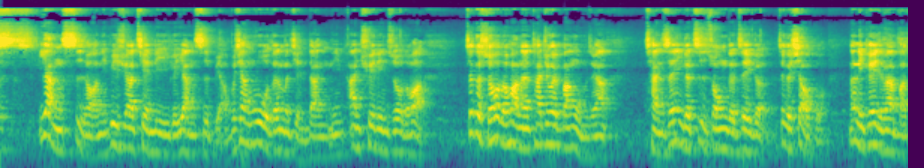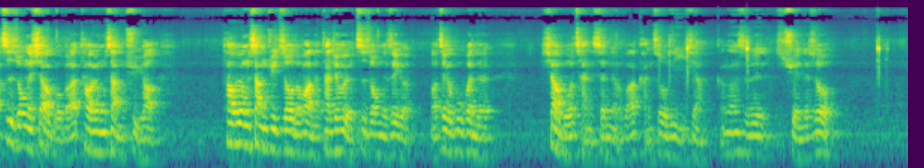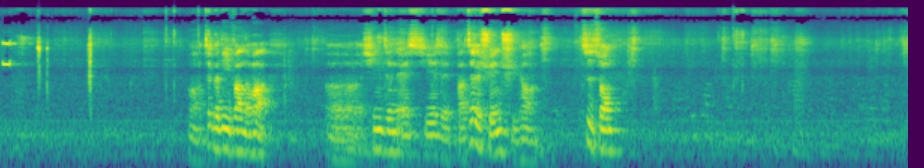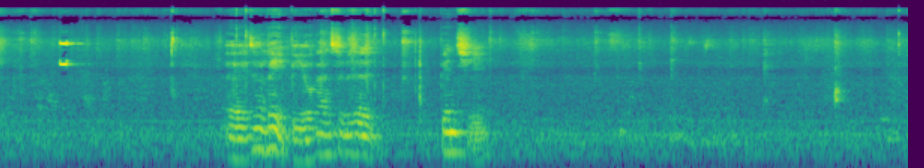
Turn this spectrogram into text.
样式哦，你必须要建立一个样式表，不像 Word 那么简单，你按确定之后的话，这个时候的话呢，它就会帮我们怎样？产生一个字中的这个这个效果，那你可以怎么样把字中的效果把它套用上去哈？套用上去之后的话呢，它就会有字中的这个啊这个部分的效果产生了。我把它 Ctrl Z 一下，刚刚是不是选的时候？哦，这个地方的话，呃，新增 SCS，把这个选取哈，字中。哎，这个类比我看是不是编辑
